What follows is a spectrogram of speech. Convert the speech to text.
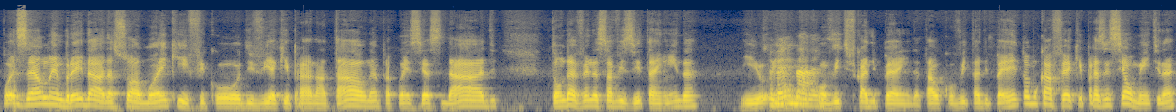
Pois é, eu lembrei da, da sua mãe que ficou de vir aqui para Natal, né, para conhecer a cidade. Estão devendo essa visita ainda. E, é e o convite ficar de pé ainda, tá? O convite está de pé. A gente toma um café aqui presencialmente, né?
